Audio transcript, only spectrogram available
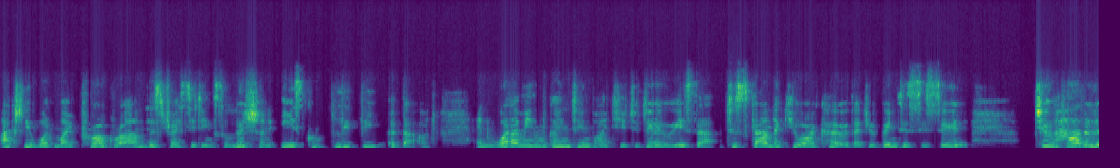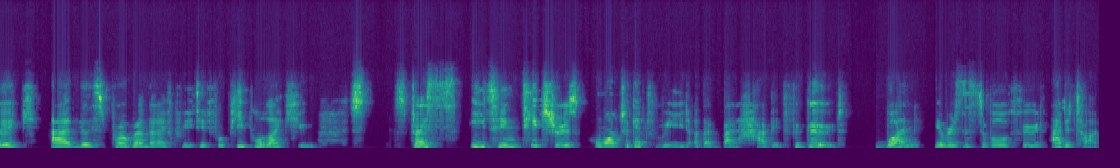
actually what my program, the Stress Eating Solution, is completely about. And what I'm going to invite you to do is that to scan the QR code that you're going to see soon, to have a look at this program that I've created for people like you, stress eating teachers who want to get rid of that bad habit for good, one irresistible food at a time.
